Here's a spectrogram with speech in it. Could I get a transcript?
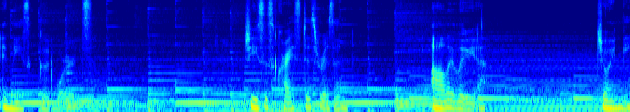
in these good words. Jesus Christ is risen. Alleluia. Join me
